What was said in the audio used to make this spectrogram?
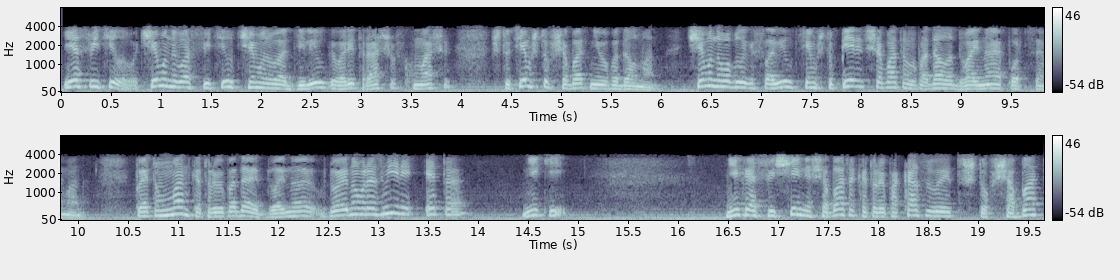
и осветил его. Чем он его осветил, чем он его отделил, говорит Раша в Хумаше, что тем, что в шаббат не выпадал ман. Чем он его благословил? Тем, что перед шаббатом выпадала двойная порция мана. Поэтому ман, который выпадает в, двойной, в двойном размере, это некий некое освещение шаббата, которое показывает, что в шаббат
